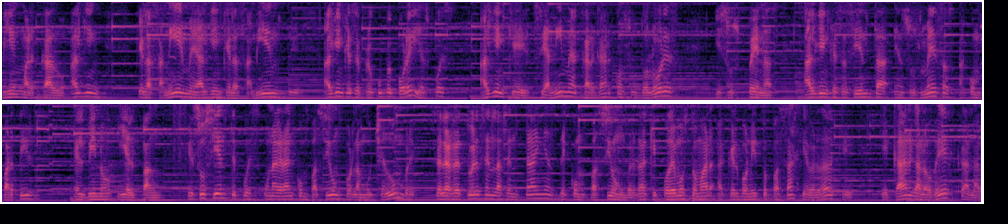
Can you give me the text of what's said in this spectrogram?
bien marcado. Alguien que las anime, alguien que las aliente, alguien que se preocupe por ellas, pues, alguien que se anime a cargar con sus dolores y sus penas alguien que se sienta en sus mesas a compartir el vino y el pan. Jesús siente pues una gran compasión por la muchedumbre, se le retuercen las entrañas de compasión, ¿verdad? Aquí podemos tomar aquel bonito pasaje, ¿verdad? Que, que carga la oveja, la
